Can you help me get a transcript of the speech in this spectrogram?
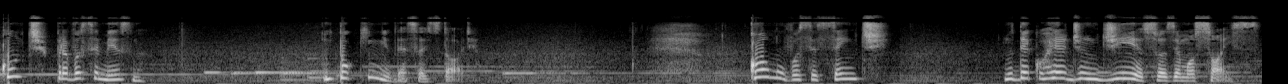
Conte para você mesma um pouquinho dessa história. Como você sente no decorrer de um dia suas emoções?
